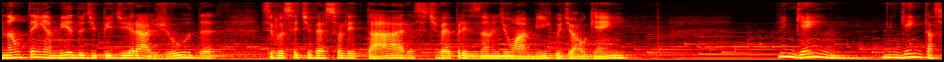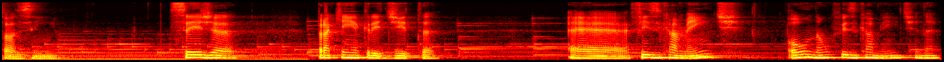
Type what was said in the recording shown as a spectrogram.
Não tenha medo de pedir ajuda. Se você estiver solitário, se estiver precisando de um amigo, de alguém, ninguém, ninguém está sozinho. Seja para quem acredita é, fisicamente, ou não fisicamente, né?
